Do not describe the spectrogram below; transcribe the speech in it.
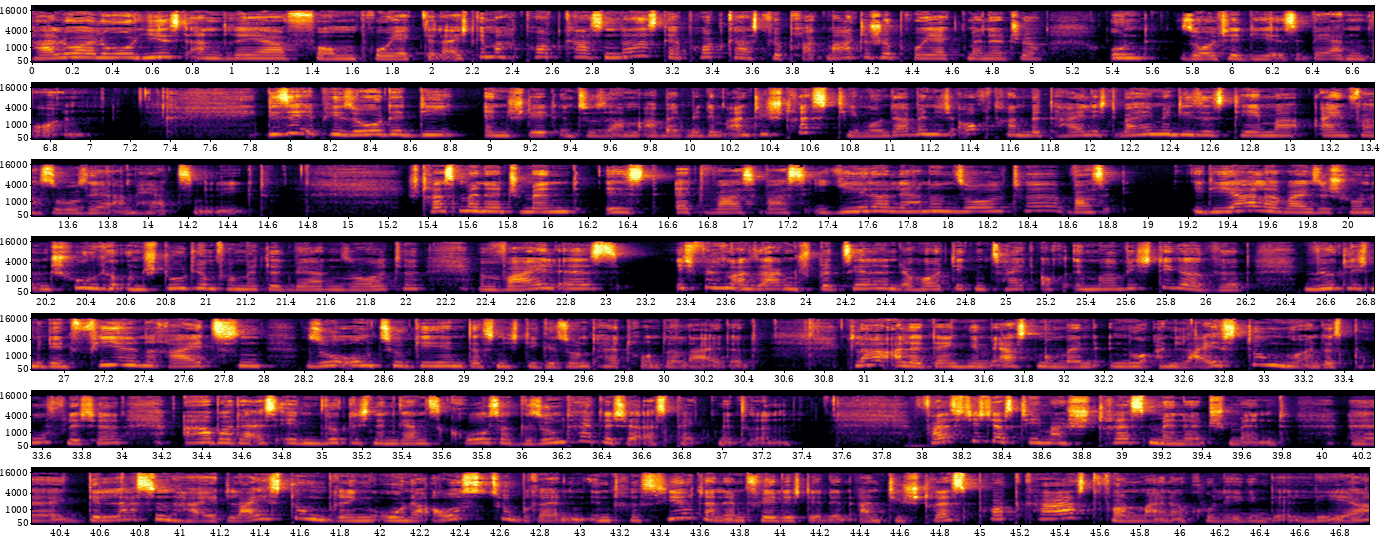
Hallo, hallo, hier ist Andrea vom Projekte leicht gemacht Podcast und das ist der Podcast für pragmatische Projektmanager und solche, die es werden wollen. Diese Episode, die entsteht in Zusammenarbeit mit dem Anti-Stress-Team und da bin ich auch dran beteiligt, weil mir dieses Thema einfach so sehr am Herzen liegt. Stressmanagement ist etwas, was jeder lernen sollte, was idealerweise schon in Schule und Studium vermittelt werden sollte, weil es ich will mal sagen, speziell in der heutigen Zeit auch immer wichtiger wird, wirklich mit den vielen Reizen so umzugehen, dass nicht die Gesundheit darunter leidet. Klar, alle denken im ersten Moment nur an Leistung, nur an das Berufliche, aber da ist eben wirklich ein ganz großer gesundheitlicher Aspekt mit drin. Falls dich das Thema Stressmanagement, äh, Gelassenheit, Leistung bringen, ohne auszubrennen, interessiert, dann empfehle ich dir den Anti-Stress-Podcast von meiner Kollegin der Lea,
